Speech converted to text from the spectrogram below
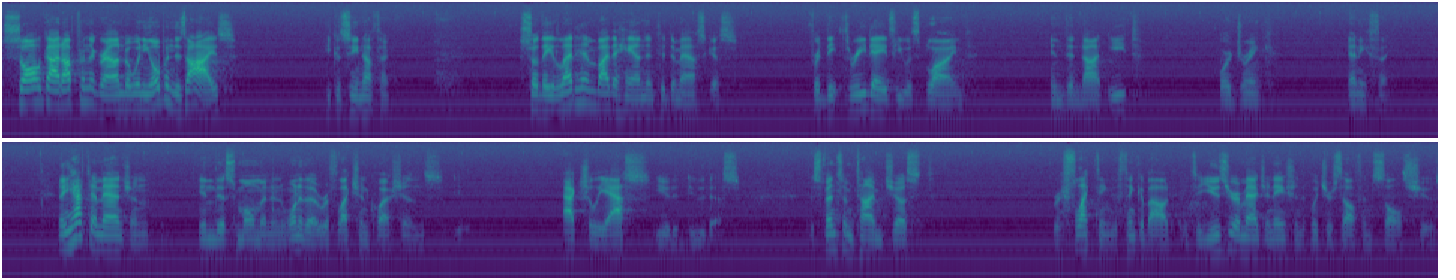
Saul got up from the ground, but when he opened his eyes, he could see nothing. So they led him by the hand into Damascus. For the, three days he was blind and did not eat or drink anything. Now you have to imagine in this moment, and one of the reflection questions actually asks you to do this, to spend some time just reflecting, to think about, to use your imagination to put yourself in Saul's shoes.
